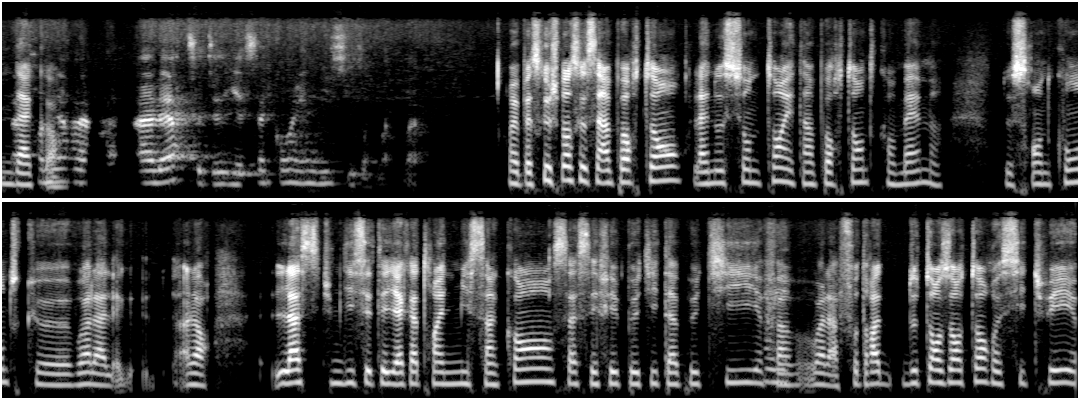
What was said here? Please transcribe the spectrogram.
D'accord. La première alerte, c'était il y a 5 ans et demi, 6 ans. Oui, parce que je pense que c'est important, la notion de temps est importante quand même, de se rendre compte que, voilà, alors là, si tu me dis c'était il y a 4 ans et demi, 5 ans, ça s'est fait petit à petit. Enfin, voilà, il faudra de temps en temps resituer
